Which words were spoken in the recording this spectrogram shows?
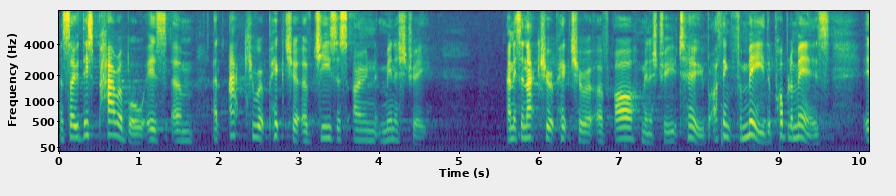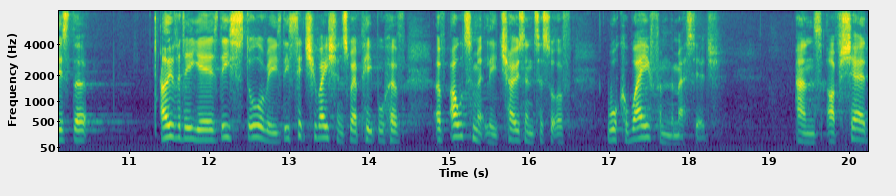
And so this parable is um, an accurate picture of Jesus' own ministry. And it's an accurate picture of our ministry too. But I think for me, the problem is, is that over the years, these stories, these situations where people have, have ultimately chosen to sort of walk away from the message, and I've shared,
